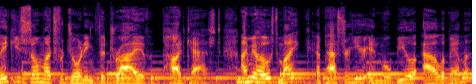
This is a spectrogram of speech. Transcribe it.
thank you so much for joining the Drive podcast. I'm your host, Mike, a pastor here in Mobile, Alabama,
